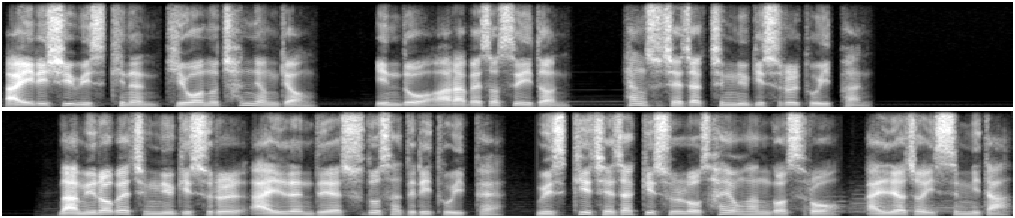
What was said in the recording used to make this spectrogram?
아이리쉬 위스키는 기원 후 천년경 인도 아랍에서 쓰이던 향수 제작 증류 기술을 도입한 남유럽의 증류 기술을 아일랜드의 수도사들이 도입해 위스키 제작 기술로 사용한 것으로 알려져 있습니다.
